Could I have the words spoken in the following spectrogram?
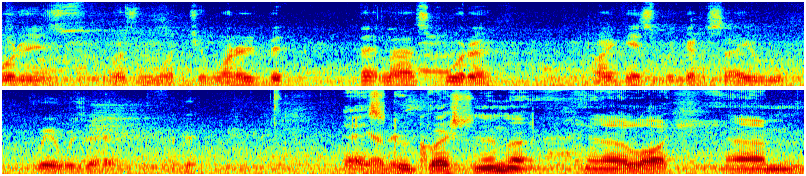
quarters wasn't what you wanted, but that last quarter, I guess we've got to say, where was that the? That's a good question, isn't it? You know, like um,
